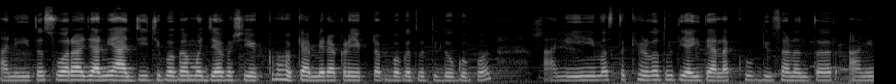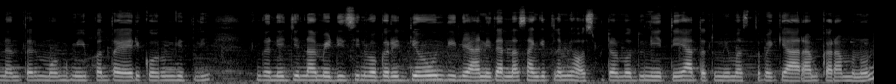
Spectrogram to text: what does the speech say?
आणि इथं स्वराज आणि आजीची बघा मजा कशी एक कॅमेऱ्याकडे एकटक बघत होती दोघं पण. आणि मस्त खेळवत होती आई त्याला खूप दिवसानंतर आणि नंतर मग मी पण तयारी करून घेतली. गणेशजींना मेडिसिन वगैरे देऊन दिले आणि त्यांना सांगितलं मी हॉस्पिटलमधून येते. आता तुम्ही मस्तपैकी आराम करा म्हणून.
